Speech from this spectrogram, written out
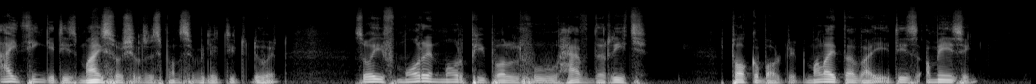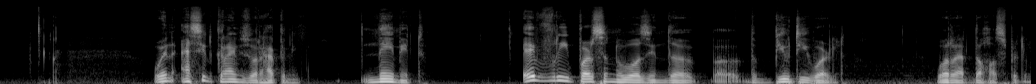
I think it is my social responsibility to do it. So if more and more people who have the reach talk about it, Malaita Bhai, it is amazing. When acid crimes were happening, name it, every person who was in the uh, the beauty world were at the hospital.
